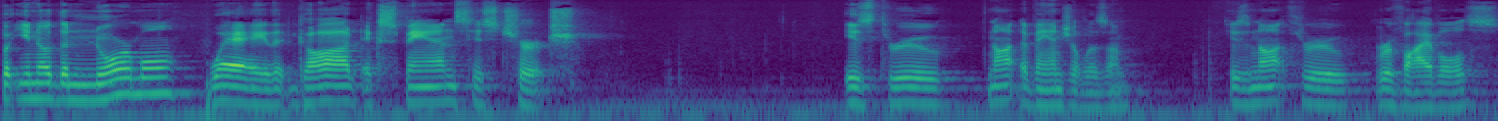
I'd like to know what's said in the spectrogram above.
But you know, the normal way that God expands his church is through not evangelism, is not through revivals,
